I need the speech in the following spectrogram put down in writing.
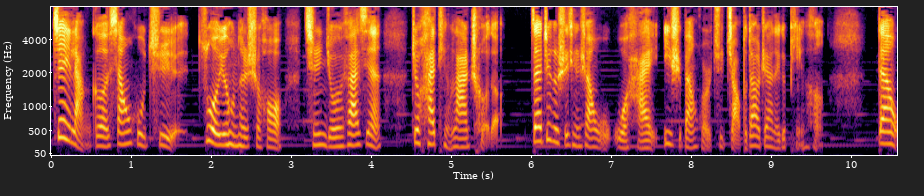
这两个相互去作用的时候，其实你就会发现，就还挺拉扯的。在这个事情上，我我还一时半会儿去找不到这样的一个平衡。但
